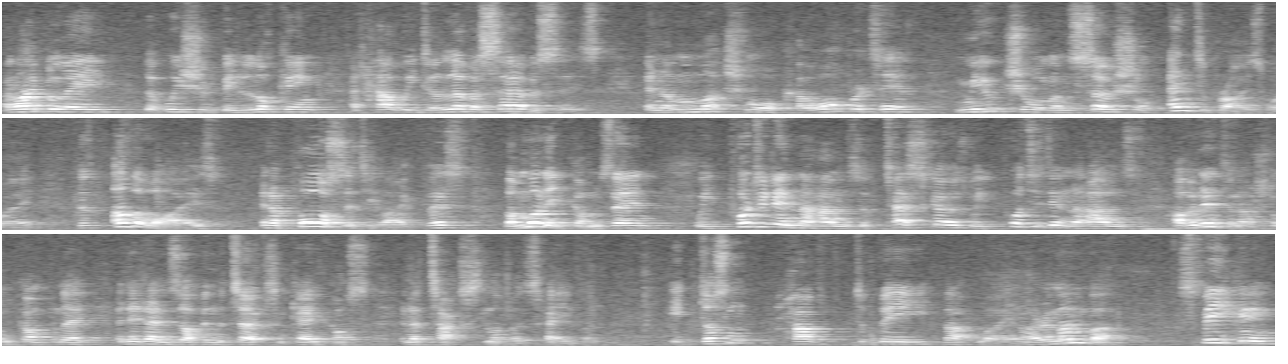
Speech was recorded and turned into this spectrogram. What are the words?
And I believe that we should be looking at how we deliver services in a much more cooperative, mutual and social enterprise way, because otherwise, in a poor city like this, the money comes in, we put it in the hands of Tesco's, we put it in the hands of an international company, and it ends up in the Turks and Caicos in a tax lover's haven. It doesn't have to be that way. And I remember speaking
